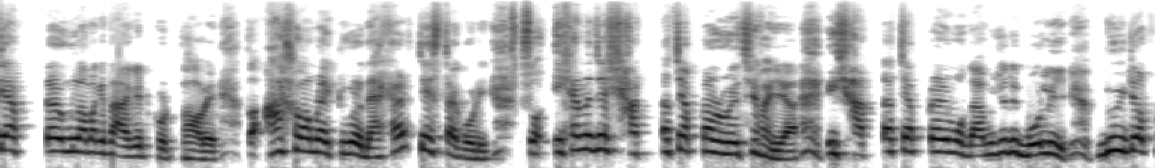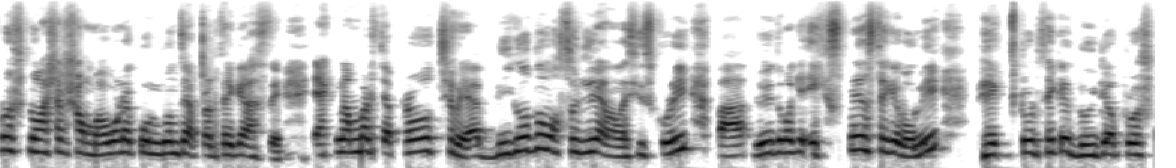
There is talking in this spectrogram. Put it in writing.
চ্যাপ্টারগুলো আমাকে টার্গেট করতে হবে। তো আসো আমরা একটু করে দেখার চেষ্টা করি। সো এখানে যে সাতটা চ্যাপ্টার রয়েছে ভাইয়া, এই সাতটা চ্যাপ্টারের মধ্যে আমি যদি বলি, দুইটা প্রশ্ন আসার সম্ভাবনা কোন কোন চ্যাপ্টার থেকে আসে? এক নাম্বার চ্যাপ্টার হচ্ছে ভাইয়া, বিগত বছর যদি অ্যানালাইসিস করি, বা যদি তোমাকে এক্সপিরিয়েন্স থেকে বলি ভেক্টর থেকে দুইটা প্রশ্ন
